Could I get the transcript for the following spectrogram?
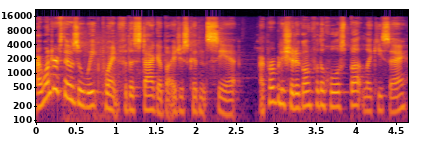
I wonder if there was a weak point for the stagger, but I just couldn't see it. I probably should have gone for the horse butt, like you say.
